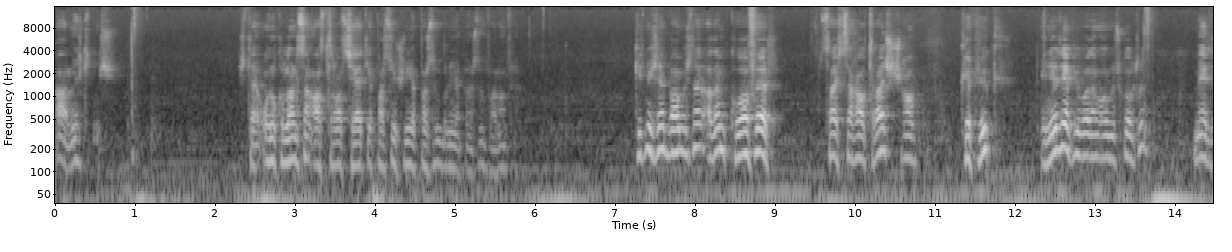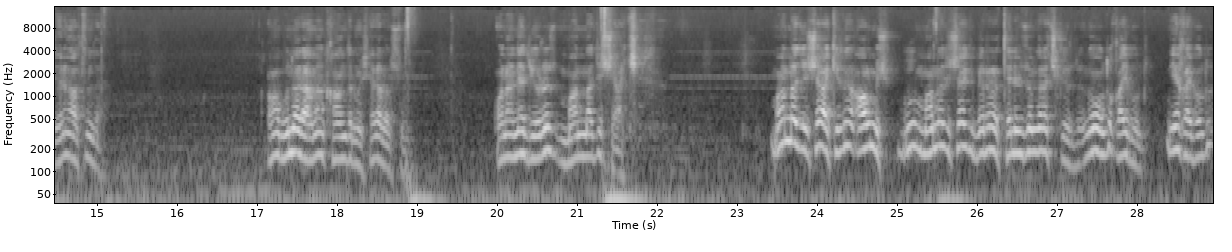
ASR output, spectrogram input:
Almış gitmiş. İşte onu kullanırsan astral seyahat yaparsın, şunu yaparsın, bunu yaparsın falan filan. Gitmişler, bakmışlar adam kuaför. Saç, sakal, tıraş, şan, köpük. E nerede yapıyor bu adam olmuş koltuğu? Merdivenin altında. Ama buna rağmen kandırmış, helal olsun. Ona ne diyoruz? Mannacı Şakir. Mannacı Şakir'den almış. Bu Mannacı Şakir bir ara televizyonlara çıkıyordu. Ne oldu? Kayboldu. Niye kayboldu?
